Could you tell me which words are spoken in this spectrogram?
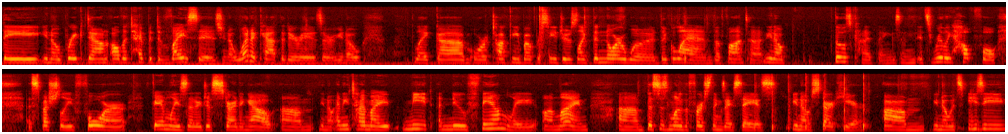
They you know break down all the type of devices, you know what a catheter is, or you know like um, or talking about procedures like the Norwood, the Glenn, the Fontan, you know, those kind of things. And it's really helpful, especially for families that are just starting out. Um, you know, anytime I meet a new family online, um, this is one of the first things I say is, you know, start here. Um, you know, it's easy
